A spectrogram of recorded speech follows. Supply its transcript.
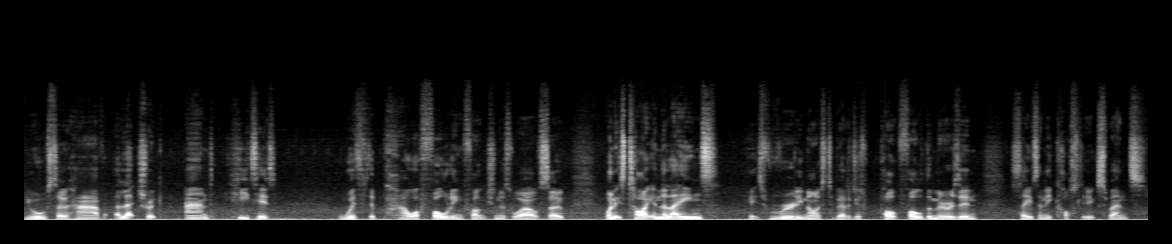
you also have electric and heated with the power folding function as well. So when it's tight in the lanes, it's really nice to be able to just fold the mirrors in, saves any costly expense.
